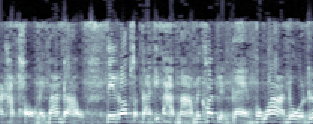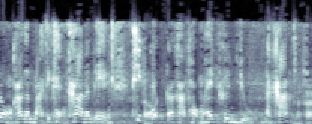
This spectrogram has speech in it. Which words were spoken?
ราคาทองในบ้านเรา ในรอบสัปดาห์ที่ผ่านมาไม่ค่อยเปลี่ยนแปลง เพราะว่าโดนเรื่องของค่าเงินบาทที่แข็งค่านั่นเอง ที่กลับกดราคาทองไม่ให้ขึ้นอยู่นะคะราคา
